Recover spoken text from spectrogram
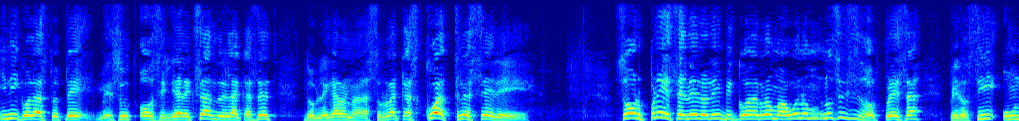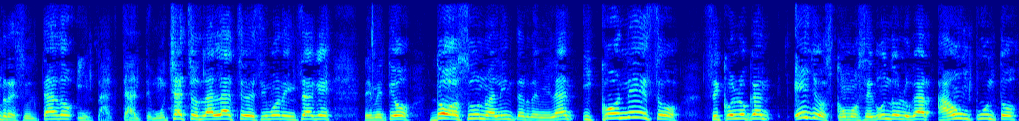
y Nicolás Pepe, Mesut Ozil y Alexandre Lacazette doblegaron a las Urracas 4-0. Sorpresa en el Olímpico de Roma. Bueno, no sé si sorpresa, pero sí un resultado impactante. Muchachos, la Lazio de Simone Inzaghi le metió 2-1 al Inter de Milán y con eso se colocan ellos como segundo lugar a un punto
